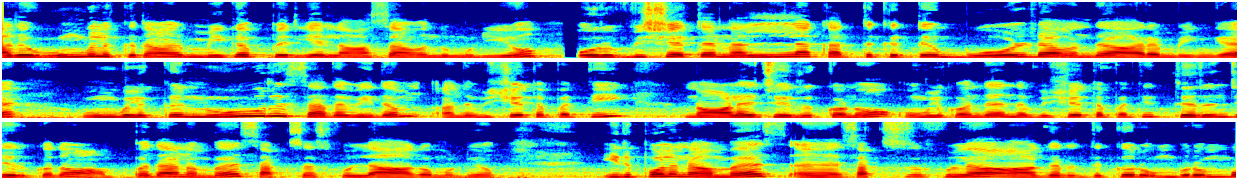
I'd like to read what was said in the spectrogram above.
அது உங்களுக்கு தான் மிகப்பெரிய லாஸாக வந்து முடியும். ஒரு விஷயத்த நல்லா கற்றுக்கிட்டு போல்டாக வந்து ஆரம்பிங்க. உங்களுக்கு நூறு சதவீதம் அந்த விஷயத்தை பற்றி நாலேஜ் இருக்கணும். உங்களுக்கு வந்து அந்த விஷயத்தை பற்றி தெரிஞ்சிருக்கணும். அப்போ தான் நம்ம சக்ஸஸ்ஃபுல்லாக ஆக முடியும். இது போல் நாம் சக்ஸஸ்ஃபுல்லாக ஆகிறதுக்கு ரொம்ப ரொம்ப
